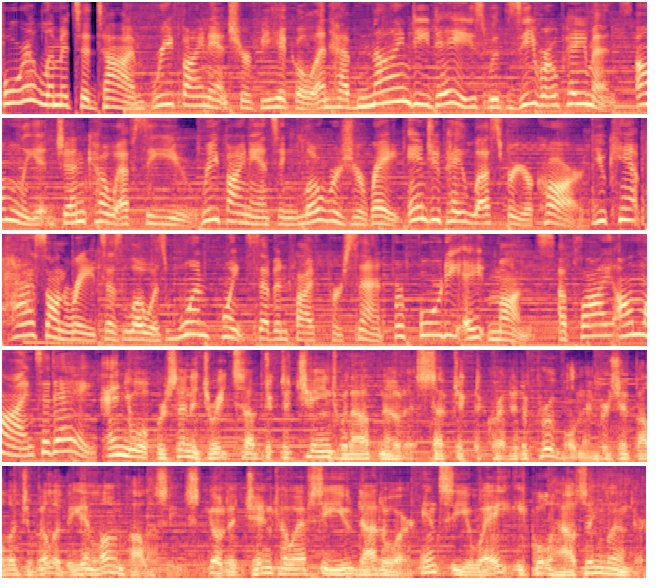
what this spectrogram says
For a limited time, refinance your vehicle and have 90 days with zero payments. Only at Genco FCU. Refinancing lowers your rate and you pay less for your car. You can't pass on rates as low as 1.75% for 48 months. Apply online today. Annual percentage rate subject to change without notice, subject to credit approval, membership eligibility, and loan policies. Go to GencoFCU.org. NCUA Equal Housing Lender.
